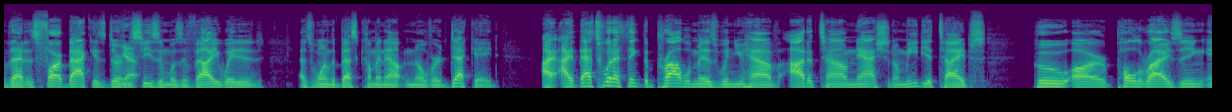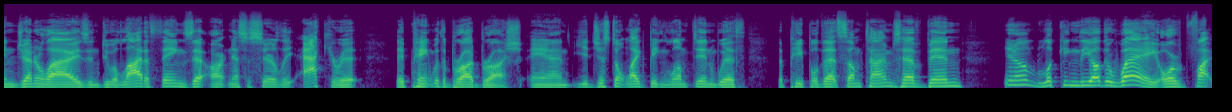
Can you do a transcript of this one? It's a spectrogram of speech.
that, as far back as during Yeah. the season, was evaluated as one of the best coming out in over a decade. I, I that's what I think the problem is when you have out of town national media types who are polarizing and generalize and do a lot of things that aren't necessarily accurate. They paint with a broad brush, and you just don't like being lumped in with the people that sometimes have been, you know, looking the other way or fi-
